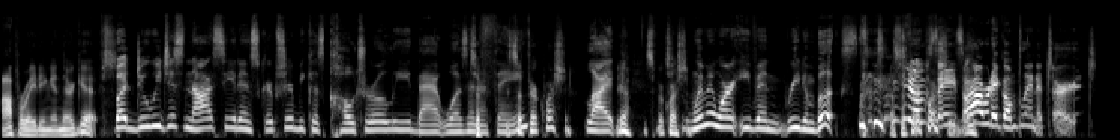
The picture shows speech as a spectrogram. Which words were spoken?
operating in their gifts. But do we just not see it in scripture because culturally that wasn't a, a, thing? it's a fair question. like Yeah, it's a fair question. women weren't even reading books. you know what I'm question, saying? So yeah. how were they gonna plan a church?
